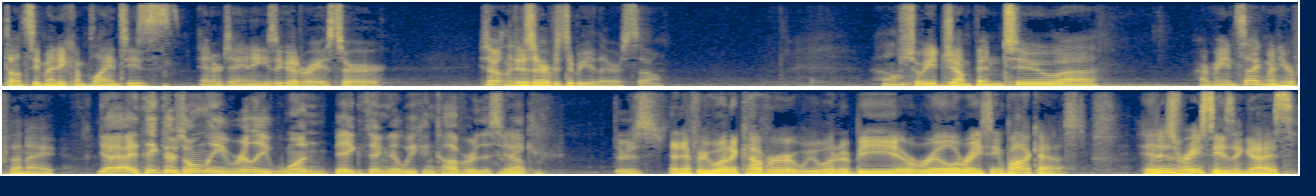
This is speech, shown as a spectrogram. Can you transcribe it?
don't see many complaints. He's entertaining. He's a good racer. He certainly deserves to be there. So, well, should we jump into uh, our main segment here for the night? Yeah, I think there's only really one big thing that we can cover this Yep. week. There's And if we want to cover it, we want to be a real racing podcast. It is race season, guys.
